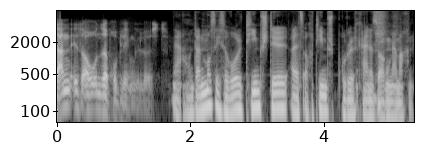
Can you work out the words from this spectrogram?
dann ist auch unser Problem gelöst. Ja, und dann muss ich sowohl Team Still als auch Team Sprudel keine Sorgen mehr machen.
